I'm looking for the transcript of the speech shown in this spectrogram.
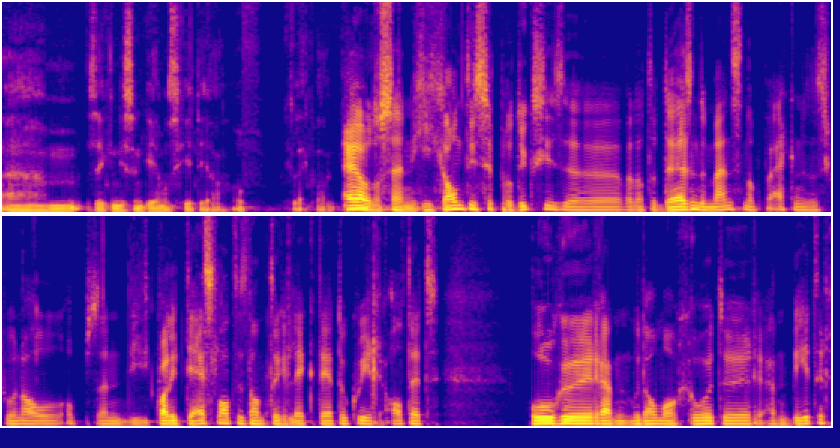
Ehm, zeker niet zo'n game als GTA of gelijk wel. Ja, dat zijn gigantische producties eh, waar dat er duizenden mensen op werken. Dus dat is gewoon al op zijn, die kwaliteitslat is dan tegelijkertijd ook weer altijd hoger en moet allemaal groter en beter.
